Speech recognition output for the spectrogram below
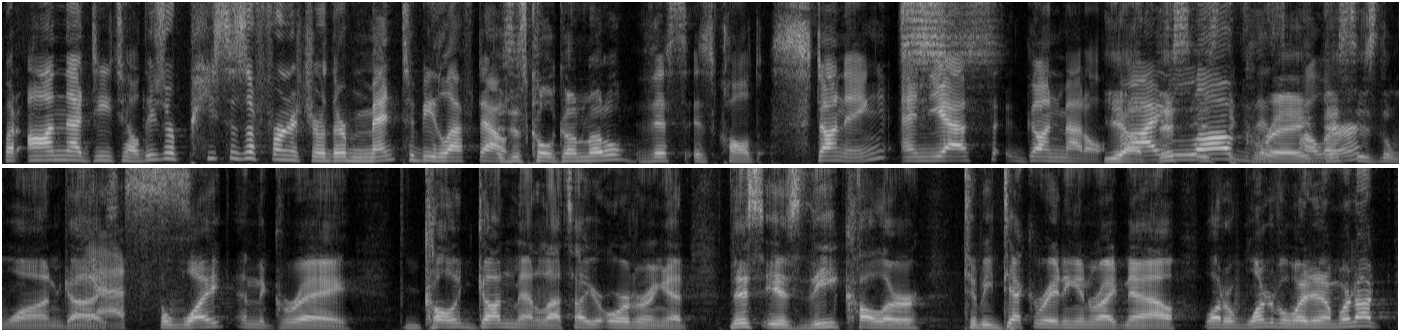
but on that detail. These are pieces of furniture. They're meant to be left out. Is this called gunmetal? This is called stunning, and yes, gunmetal. Yeah, I this love is the gray. This. This is the one, guys. Yes. The white and the gray. Call it gunmetal. That's how you're ordering it. This is the color to be decorating in right now. What a wonderful way to. We're not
